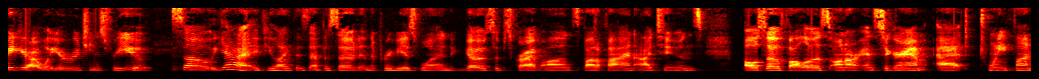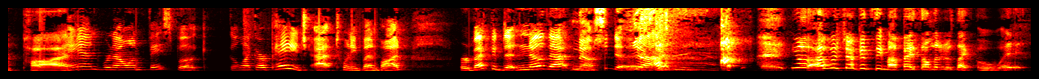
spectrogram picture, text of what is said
Figure out what your routine is for you. So, yeah, if you like this episode and the previous one, go subscribe on Spotify and iTunes. Also, follow us on our Instagram at 20funpod. And we're now on Facebook. Go like our page at 20 Fun Pod. Rebecca didn't know that. Now she does. Yeah. you know, I wish I could see my face. I literally was like, oh, what?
